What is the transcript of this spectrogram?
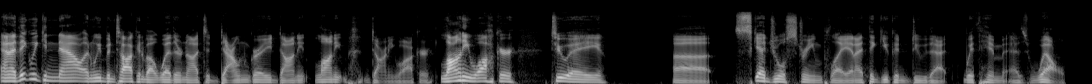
And I think we can now, and we've been talking about whether or not to downgrade Donnie, Lonnie, Donnie Walker, Lonnie Walker to a uh, schedule stream play, and I think you can do that with him as well.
